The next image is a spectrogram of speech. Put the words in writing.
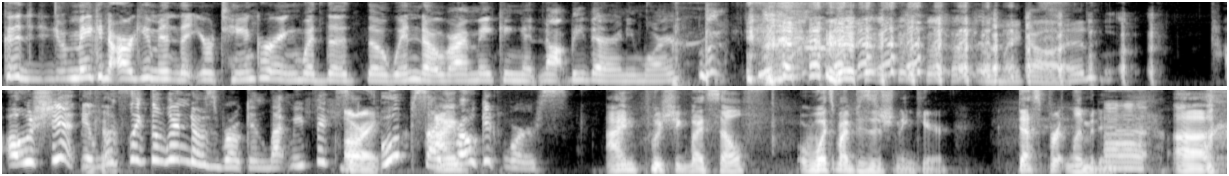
could make an argument that you're tankering with the the window by making it not be there anymore. Oh my god. oh shit! It looks like the window's broken. Let me fix it. All right, Oops! I I'm- broke it worse. I'm pushing myself. Or what's my positioning here? Desperate limited. Uh, uh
